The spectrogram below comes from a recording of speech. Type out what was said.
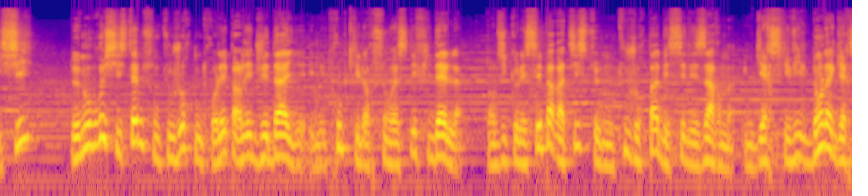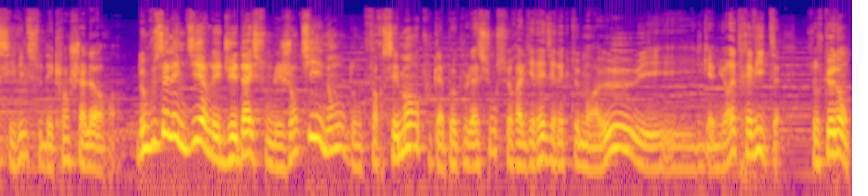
Ici, de nombreux systèmes sont toujours contrôlés par les Jedi et les troupes qui leur sont restées fidèles, tandis que les séparatistes n'ont toujours pas baissé les armes. Une guerre civile dans la guerre civile se déclenche alors. Donc vous allez me dire, les Jedi sont les gentils, non? Donc forcément, toute la population se rallierait directement à eux et ils gagneraient très vite. Sauf que non,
